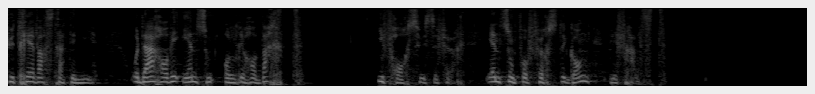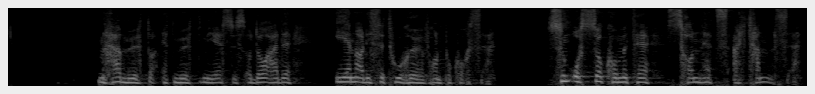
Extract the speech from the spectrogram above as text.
23 vers 39. Og der har vi en som aldri har vært i farshuset før. En som for første gang blir frelst. Men her møter et møte med Jesus, og da er det en av disse to røverne på korset som også kommer til sannhetserkjennelse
